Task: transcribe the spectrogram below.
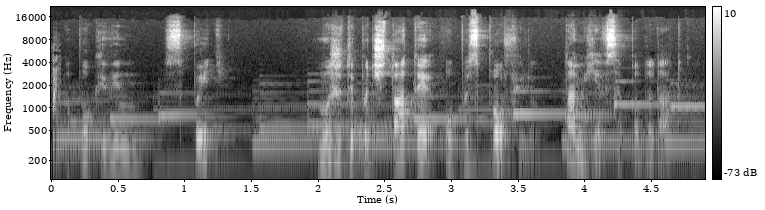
А поки він спить, можете почитати опис профілю. Там є все по додатку.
